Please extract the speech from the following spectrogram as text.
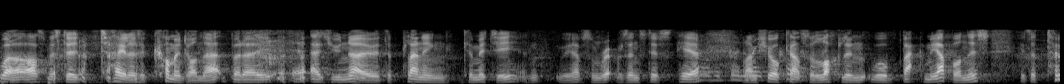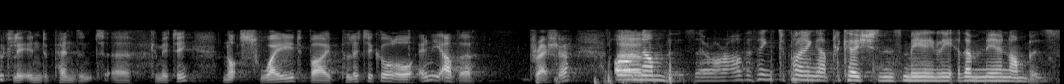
Well, I'll ask Mr. Taylor to comment on that, but uh, as you know, the Planning Committee, and we have some representatives here, and I'm sure Councillor Loughlin will back me up on this, is a totally independent uh, committee, not swayed by political or any other pressure. Or Um, numbers. There are other things to planning applications merely than mere numbers.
